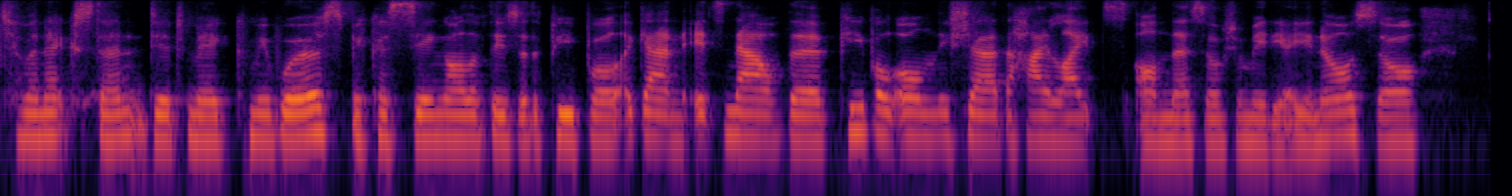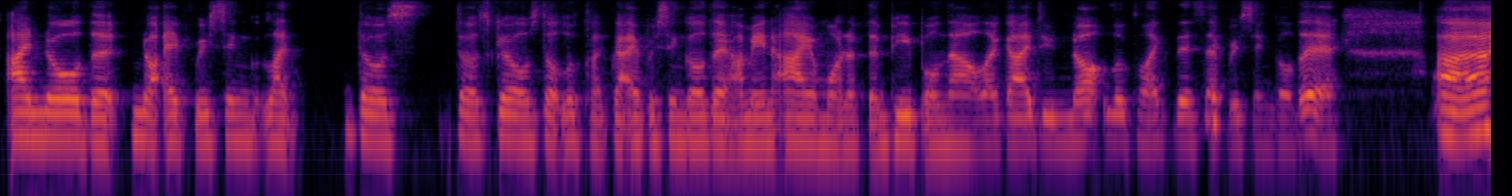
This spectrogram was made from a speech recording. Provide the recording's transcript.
to an extent did make me worse because seeing all of these other people again it's now the people only share the highlights on their social media you know? So i know that not every single like those those girls don't look like that every single day. I mean i am one of them people now. Like i do not look like this every single day uh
